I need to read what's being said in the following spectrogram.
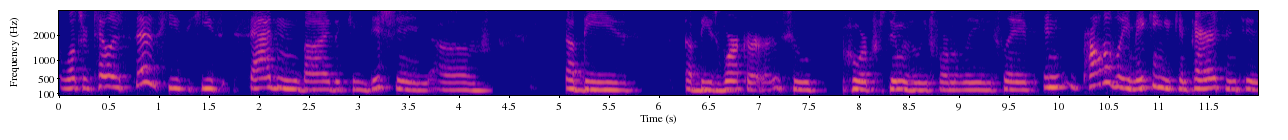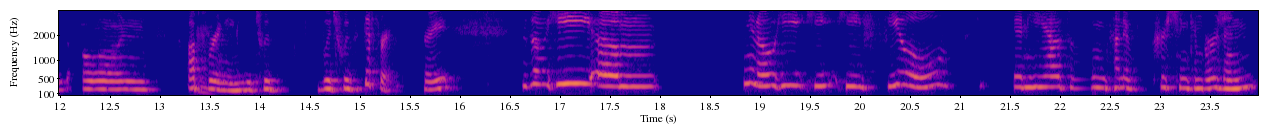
Walter Taylor says he's he's saddened by the condition of of these of these workers who who are presumably formerly enslaved and probably making a comparison to his own upbringing, which was which was different, right? And so he um, you know, he he he feels, and he has some kind of Christian conversion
